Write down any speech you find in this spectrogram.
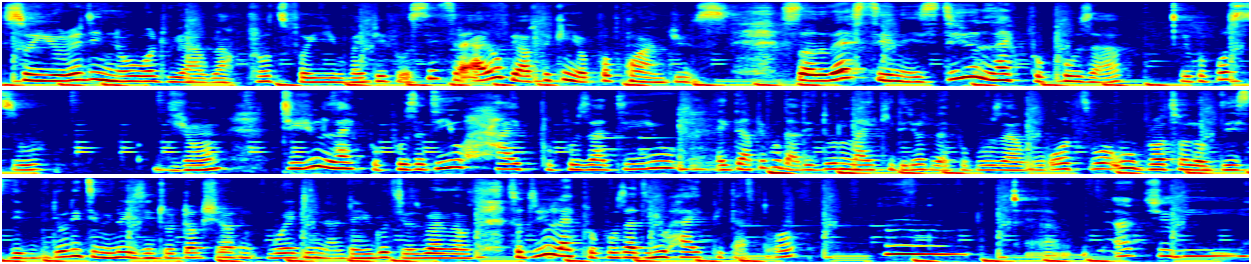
So you already know what we are we have brought for you, my people. Sit. I hope you have taken your popcorn and juice. So the next thing is, do you like proposal? You propose to John. Do you like proposal? Do you hype proposal? Do you like there are people that they don't like it, they just like proposal. What, what who brought all of this? The, the only thing we know is introduction, wedding, and then you go to your husband's house. So do you like proposal? Do you hype it at all? Hmm, um, actually,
